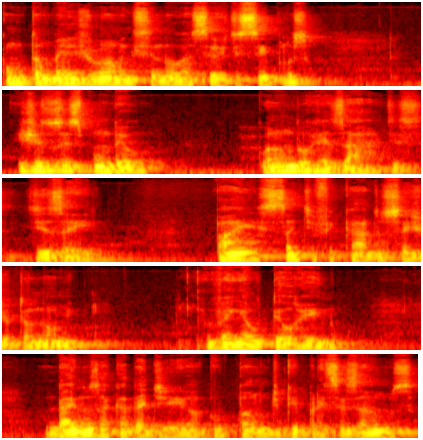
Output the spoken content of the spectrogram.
como também João ensinou a seus discípulos. Jesus respondeu: Quando rezardes, dizei: Pai, santificado seja o teu nome, venha o teu reino. Dai-nos a cada dia o pão de que precisamos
